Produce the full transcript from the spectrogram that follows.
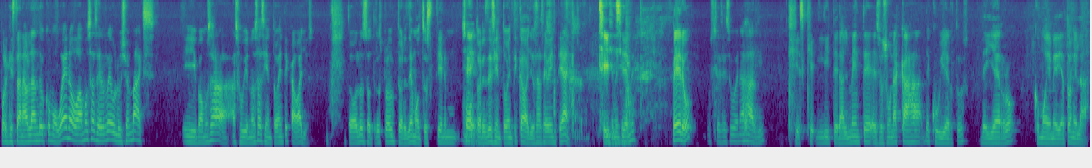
Porque están hablando como, bueno, vamos a hacer Revolution Max y vamos a, subirnos a 120 caballos. Todos los otros productores de motos tienen motores de 120 caballos hace 20 años. Sí, ¿Me entiende? Pero ustedes se suben a Harley, que es que literalmente eso es una caja de cubiertos de hierro como de media tonelada.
